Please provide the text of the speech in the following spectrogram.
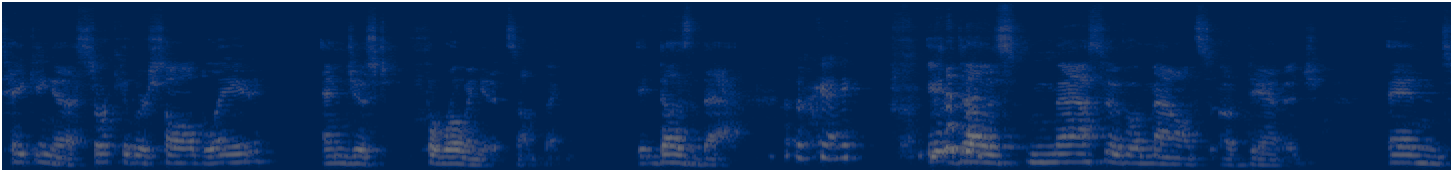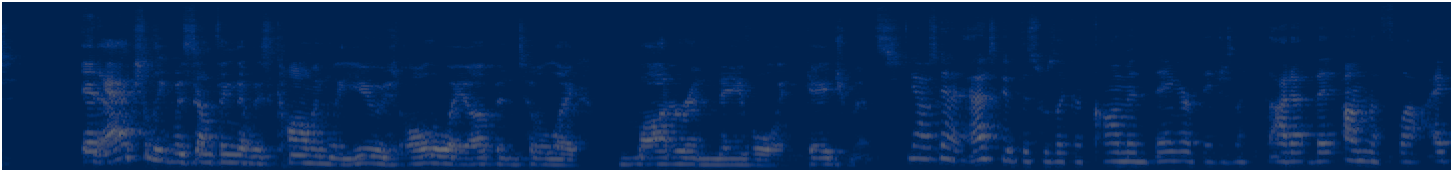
taking a circular saw blade and just throwing it at something. It does that Okay. it does massive amounts of damage. And it actually was something that was commonly used all the way up until like modern naval engagements. Yeah, I was gonna ask if this was like a common thing or if they just like thought of it on the fly.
